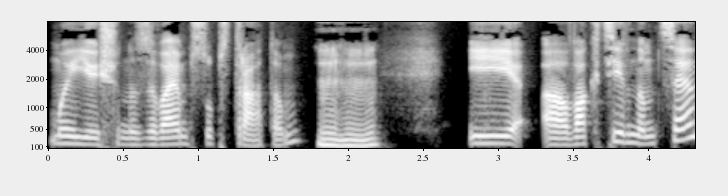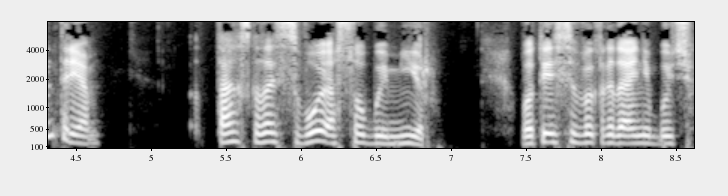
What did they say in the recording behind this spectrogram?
Мы ее еще называем субстратом. Угу. И а, в активном центре, так сказать, свой особый мир. Вот если вы когда-нибудь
